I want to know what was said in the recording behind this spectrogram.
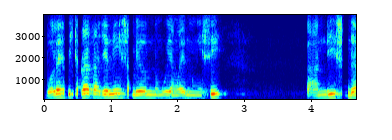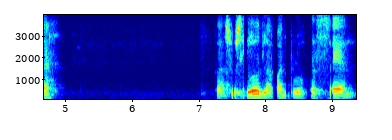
boleh bicara Kak Jenny sambil menunggu yang lain mengisi. Kak Andi sudah. Kak Susilo 80 persen.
